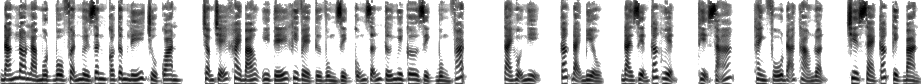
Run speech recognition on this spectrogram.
Đáng lo là một bộ phận người dân có tâm lý chủ quan, chậm trễ khai báo y tế khi về từ vùng dịch cũng dẫn tới nguy cơ dịch bùng phát. Tại hội nghị, các đại biểu, đại diện các huyện, thị xã, thành phố đã thảo luận, chia sẻ các kịch bản,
